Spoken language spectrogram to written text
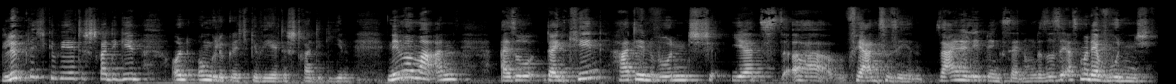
glücklich gewählte Strategien und unglücklich gewählte Strategien. Nehmen wir mal an, also dein Kind hat den Wunsch, jetzt äh, fernzusehen, seine Lieblingssendung. Das ist erstmal der Wunsch.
